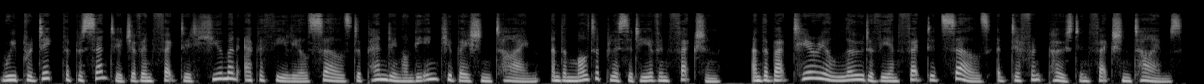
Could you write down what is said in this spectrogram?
we predict the percentage of infected human epithelial cells depending on the incubation time and the multiplicity of infection, and the bacterial load of the infected cells at different post infection times.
